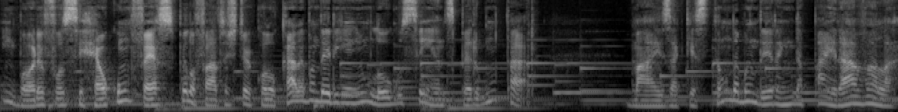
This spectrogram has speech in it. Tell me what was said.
embora eu fosse réu confesso pelo fato de ter colocado a bandeirinha em um logo sem antes perguntar. Mas a questão da bandeira ainda pairava lá.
